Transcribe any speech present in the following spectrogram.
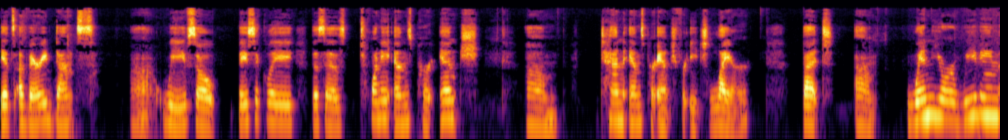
it's a very dense uh, weave, so basically this is 20 ends per inch, um, 10 ends per inch for each layer. But um, when you're weaving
